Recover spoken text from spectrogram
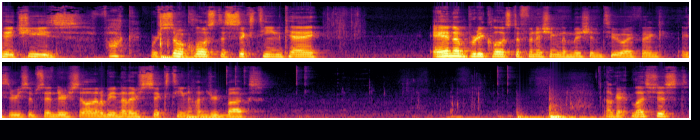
Okay, cheese. Fuck, we're so close to 16K. And I'm pretty close to finishing the mission too, I think. Thanks to Resub Cinder, so that'll be another 1600 bucks. Okay, let's just...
